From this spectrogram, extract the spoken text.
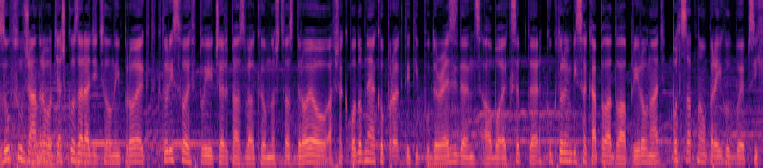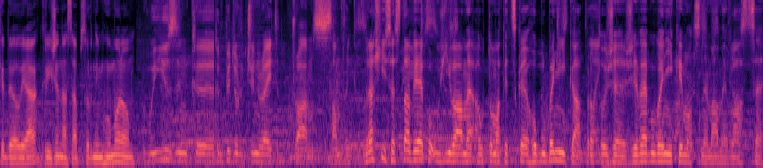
ZUF sú žánrovo ťažko zaraditeľný projekt, ktorý svoje vplyv čerpá z veľkého množstva zdrojov, avšak podobne ako projekty typu The Residence alebo Accepter, ku ktorým by sa kapela dala prirovnať, podstatnou pre ich hudbu je psychedelia, krížená s absurdným humorom. Uh, v naší sestavě používáme automatického bubeníka, protože živé bubeníky moc nemáme v lásce.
